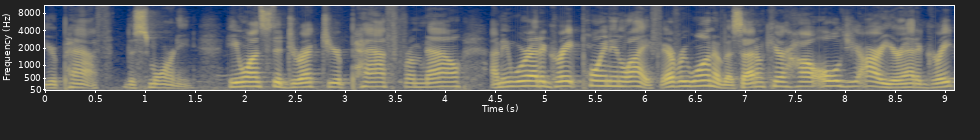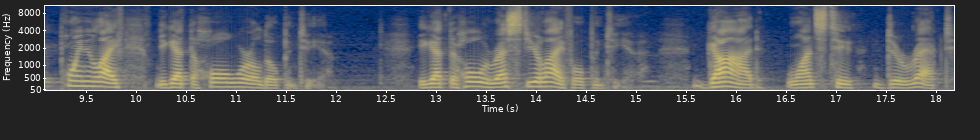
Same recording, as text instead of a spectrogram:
your path this morning. He wants to direct your path from now. I mean, we're at a great point in life. Every one of us, I don't care how old you are, you're at a great point in life. You got the whole world open to you, you got the whole rest of your life open to you. God wants to direct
